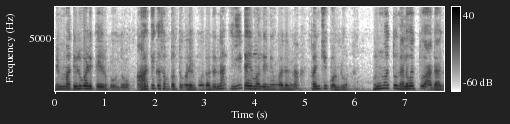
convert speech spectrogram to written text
ನಿಮ್ಮ ತಿಳುವಳಿಕೆ ಇರ್ಬೋದು, ಆರ್ಥಿಕ ಸಂಪತ್ತುಗಳಿರ್ಬೋದು, ಅದನ್ನ ಈ ಟೈಮಲ್ಲಿ ನೀವು ಅದನ್ನ ಹಂಚಿಕೊಂಡು ಮೂವತ್ತು, ನಲವತ್ತು ಆದಾಗ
